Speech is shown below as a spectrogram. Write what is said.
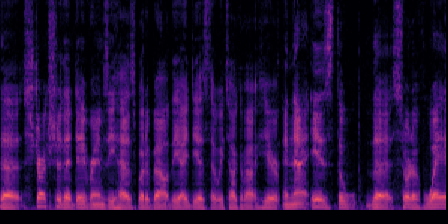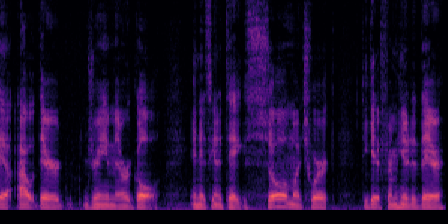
the structure that Dave Ramsey has, but about the ideas that we talk about here. And that is the the sort of way out there dream or goal. And it's going to take so much work to get from here to there.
